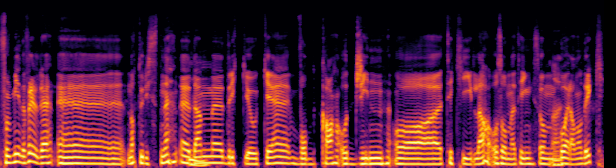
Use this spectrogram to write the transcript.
For mine foreldre, eh, naturistene, eh, Mm. de eh, drikker jo ikke vodka og gin og tequila og sånne ting som Nei. går an å drikke.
